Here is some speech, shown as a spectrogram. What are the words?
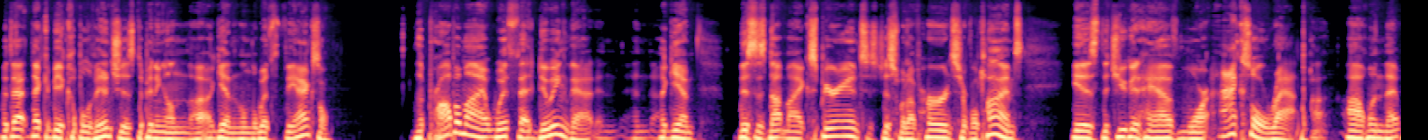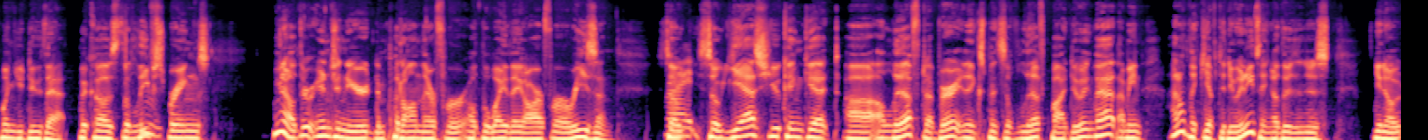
but that, that could be a couple of inches depending on, uh, again, on the width of the axle. The problem I with that doing that, and, and again, this is not my experience, it's just what I've heard several times, is that you can have more axle wrap uh, when that when you do that because the leaf mm. springs – you know they're engineered and put on there for uh, the way they are for a reason. So right. so yes, you can get uh, a lift, a very inexpensive lift by doing that. I mean, I don't think you have to do anything other than just you know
